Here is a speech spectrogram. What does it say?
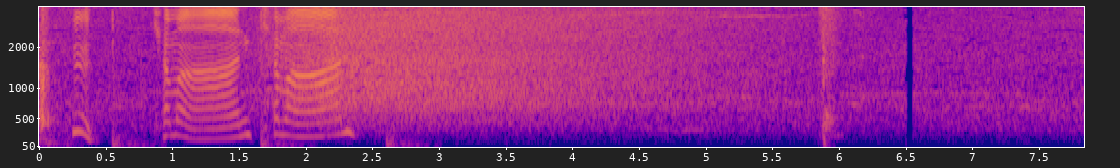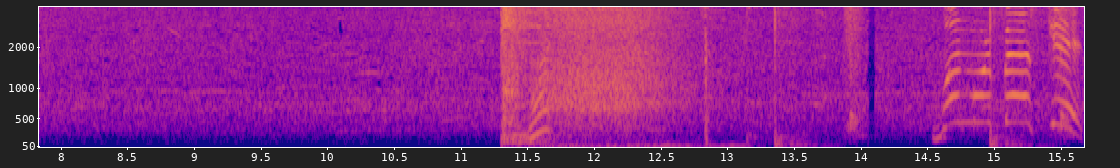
Hmm. Come on, come on! What? One more basket!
